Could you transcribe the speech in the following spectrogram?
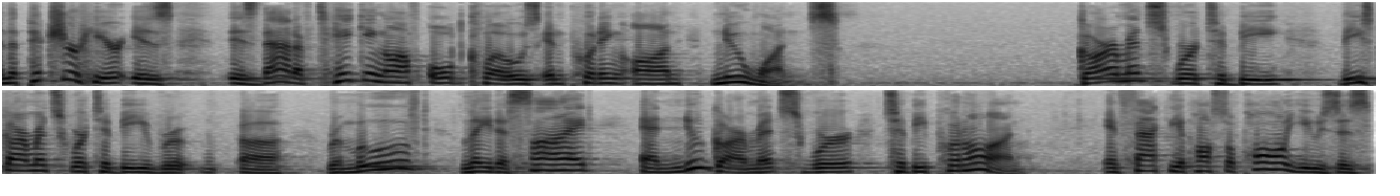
And the picture here is, is that of taking off old clothes and putting on new ones. Garments were to be, these garments were to be re, uh, removed, laid aside, and new garments were to be put on. In fact, the Apostle Paul uses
